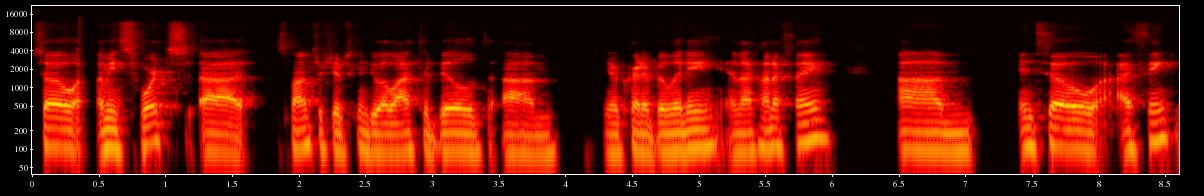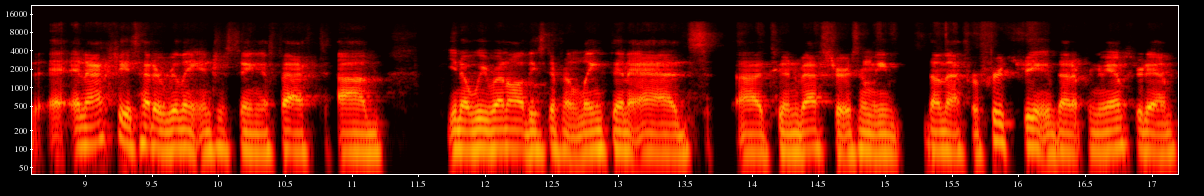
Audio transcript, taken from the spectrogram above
So I mean, sports uh, sponsorships can do a lot to build um, you know credibility and that kind of thing. Um, and so I think, and actually, it's had a really interesting effect. Um, you know, we run all these different LinkedIn ads uh, to investors, and we've done that for Fruit Street. We've done it for New Amsterdam.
